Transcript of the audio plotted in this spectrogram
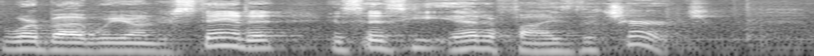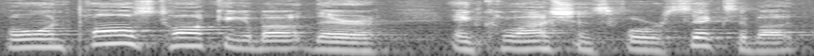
whereby we understand it, it says he edifies the church. Well, when Paul's talking about there in Colossians 4 6 about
